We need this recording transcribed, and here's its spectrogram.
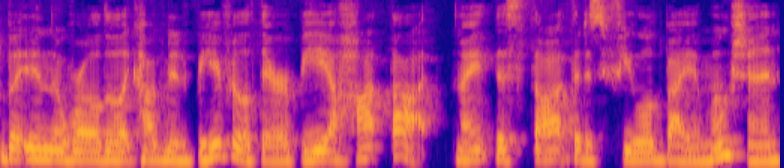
but in the world of like cognitive behavioral therapy, a hot thought, right? This thought that is fueled by emotion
